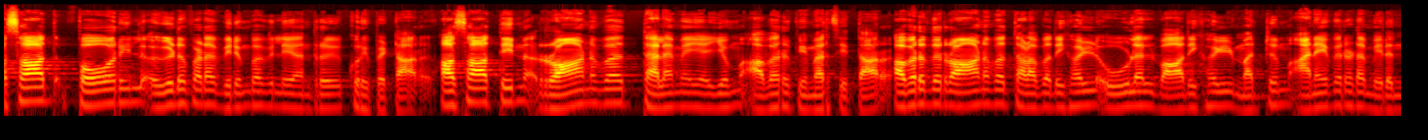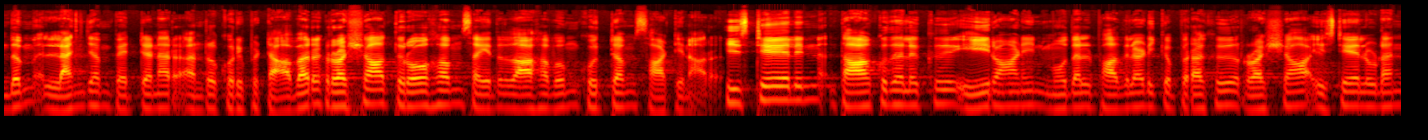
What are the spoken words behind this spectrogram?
அசாத் போரில் ஈடுபட விரும்பவில்லை என்று குறிப்பிட்டார். அசாத்தின் இராணுவ தலைமையையும் அவர் விமர்சித்தார். அவரது இராணுவ தளபதிகள் ஊழல்வாதிகள் மற்றும் அனைவரிடமிருந்தும் லஞ்சம் பெற்றனர் என்று குறிப்பிட்ட அவர் ரஷ்யா துரோகம் செய்ததாகவும் குற்றம் சாட்டினார். இஸ்ரேலின் தாக்குதல் தாக்குதலுக்கு ஈரானின் முதல் பதிலடிக்கு பிறகு ரஷ்யா இஸ்ரேலுடன்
